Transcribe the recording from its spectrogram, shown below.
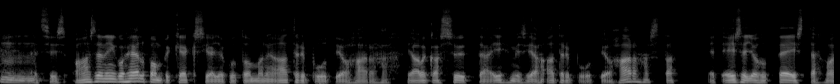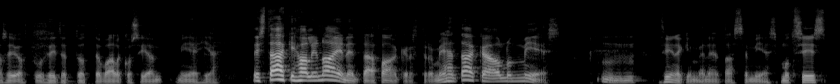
Mm. Et siis onhan se niinku helpompi keksiä joku tuommoinen attribuutioharha ja alkaa syyttää ihmisiä attribuutioharhasta, että ei se johdu teistä, vaan se johtuu siitä, että te olette valkoisia miehiä. Siis tämäkin oli nainen, tämä Fagerström. Eihän tämäkään ollut mies. Mm. Siinäkin menee taas se mies. Mutta siis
